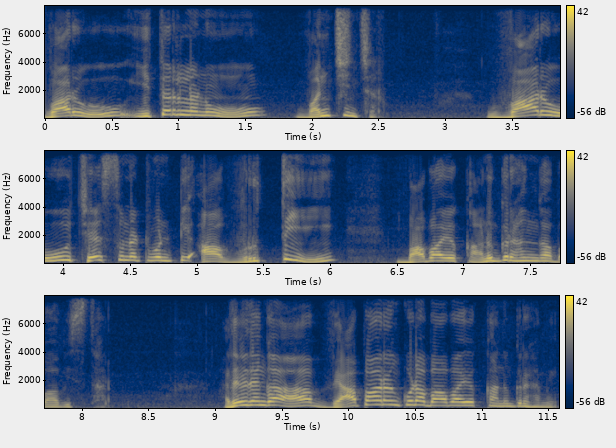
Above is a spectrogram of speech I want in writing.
వారు ఇతరులను వంచరు. వారు చేస్తున్నటువంటి ఆ వృత్తి బాబా యొక్క అనుగ్రహంగా భావిస్తారు. అదేవిధంగా వ్యాపారం కూడా బాబా యొక్క అనుగ్రహమే.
